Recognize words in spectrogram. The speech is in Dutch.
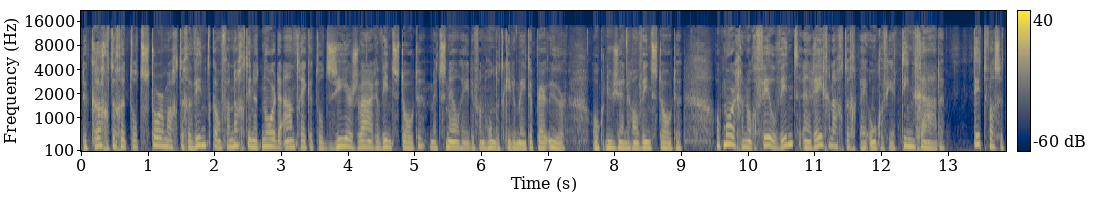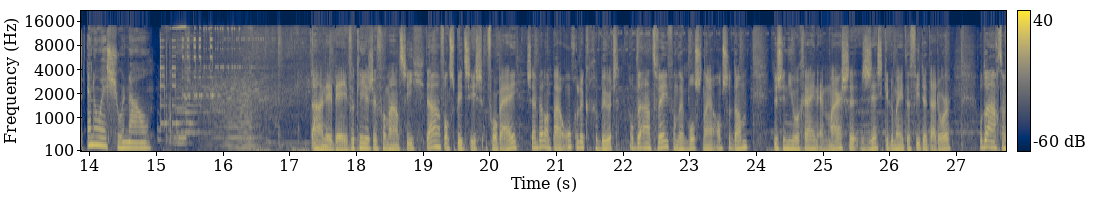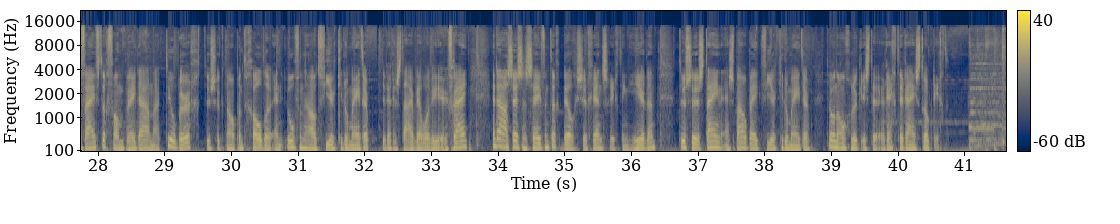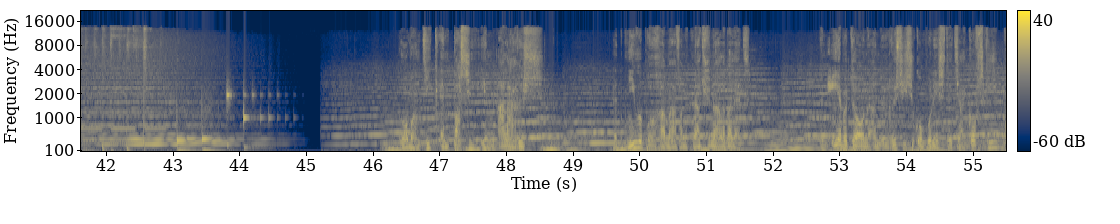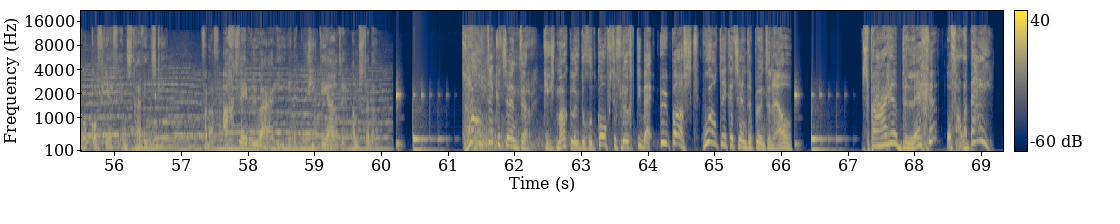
De krachtige tot stormachtige wind kan vannacht in het noorden aantrekken tot zeer zware windstoten met snelheden van 100 km per uur. Ook nu zijn er al windstoten. Ook morgen nog veel wind en regenachtig bij ongeveer 10 graden. Dit was het NOS Journaal. ANEB Verkeersinformatie. De avondspits is voorbij. Er zijn wel een paar ongelukken gebeurd. Op de A2 van Den Bosch naar Amsterdam. Tussen Nieuwegein en Maarsen 6 kilometer file daardoor. Op de A58 van Breda naar Tilburg. Tussen knooppunt Galder en Ulvenhout 4 kilometer. De weg is daar wel weer vrij. En de A76 Belgische grens richting Heerden. Tussen Stijn en Spouwbeek 4 kilometer. Door een ongeluk is de rechte rijstrook dicht. Romantiek en passie in à la Russe. Het nieuwe programma van het Nationale Ballet. Een eerbetoon aan de Russische componisten Tchaikovsky, Prokofjev en Stravinsky. Vanaf 8 februari in het Muziektheater Amsterdam. World Ticket Center. Kies makkelijk de goedkoopste vlucht die bij u past. WorldTicketCenter.nl Sparen, beleggen of allebei?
